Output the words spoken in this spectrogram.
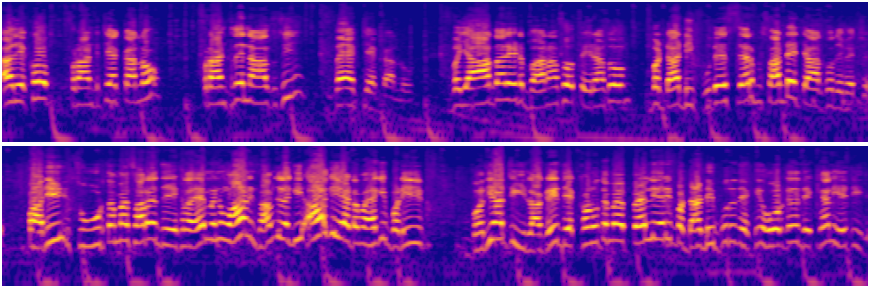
ਆ ਦੇਖੋ ਫਰੰਟ ਚੈੱਕ ਕਰ ਲਓ। ਫਰੰਟ ਦੇ ਨਾਲ ਤੁਸੀਂ ਬੈਕ ਚੈੱਕ ਕਰ ਲਓ। ਬਾਜ਼ਾਰ ਦਾ ਰੇਟ 1200 1300 ਵੱਡਾ ਡੀਪੂ ਦੇ ਸਿਰਫ 450 ਦੇ ਵਿੱਚ। ਭਾਜੀ ਸੂਟ ਤਾਂ ਮੈਂ ਸਾਰੇ ਦੇਖ ਲਏ ਮੈਨੂੰ ਆਹ ਨਹੀਂ ਸਮਝ ਲੱਗੀ। ਆਹ ਕੀ ਆਈਟਮ ਹੈਗੀ? ਬੜੀ ਵਧੀਆ ਚੀਜ਼ ਲੱਗ ਰਹੀ ਦੇਖਣ ਨੂੰ ਤੇ ਮੈਂ ਪਹਿਲੀ ਵਾਰੀ ਵੱਡਾ ਡੀਪੂ ਤੇ ਦੇਖੀ ਹੋਰ ਕਿਤੇ ਦੇਖਿਆ ਨਹੀਂ ਇਹ ਚੀਜ਼।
